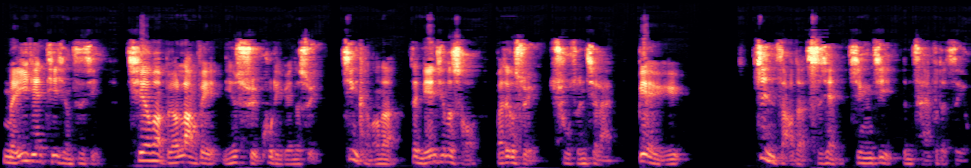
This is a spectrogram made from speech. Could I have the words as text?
每一天提醒自己，千万不要浪费您水库里边的水，尽可能的在年轻的时候把这个水储存起来，便于尽早的实现经济跟财富的自由。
